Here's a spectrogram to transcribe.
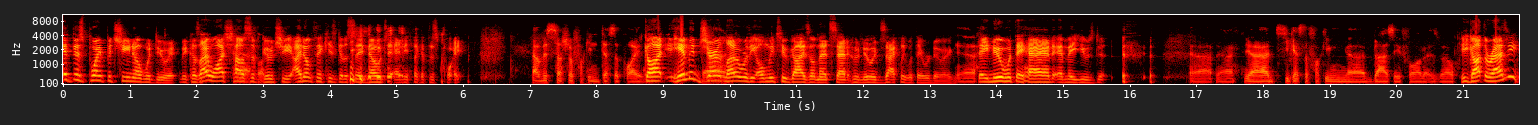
at this point Pacino would do it because I watched House Yeah, of fuck. Gucci. I don't think he's gonna say no to anything at this point. That was such a fucking disappointment. God, him and Jared Yeah. Leto were the only two guys on that set who knew exactly what they were doing. Yeah, They knew what they had and they used it. yeah, yeah, yeah. He gets the fucking uh, Razzie for it as well. He got the Razzie.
